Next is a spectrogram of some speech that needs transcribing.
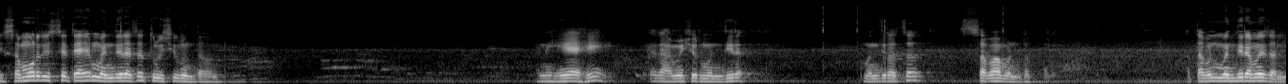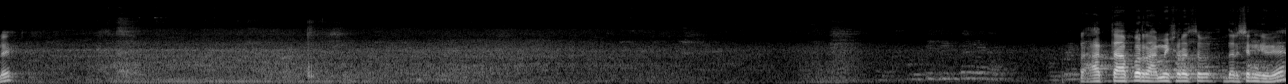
हे समोर दिसते ते आहे मंदिराचं तुळशी वृंदावन. आणि हे आहे रामेश्वर मंदिर मंदिराचं सभा मंडप. आता आपण मंदिरामध्ये चाललो आहे आता आपण रामेश्वराचं दर्शन घेऊया.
